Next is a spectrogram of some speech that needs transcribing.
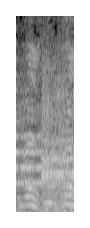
moving, moving,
